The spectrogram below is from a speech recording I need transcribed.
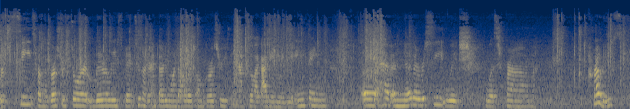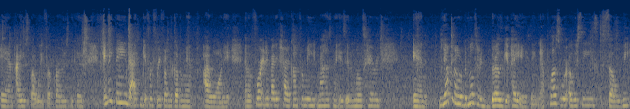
receipts from the grocery store. Literally spent 231 dollars on groceries and i feel like i didn't even get anything. Uh, i have another receipt which was from produce and I use my WIC for produce because anything that I can get for free from the government, I want it. And before anybody try to come for me, my husband is in the military and y'all know the military barely get paid anything. And plus we're overseas so we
